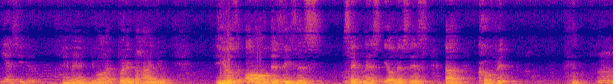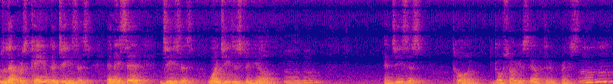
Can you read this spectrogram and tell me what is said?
Yes, you do. Amen. You want to put it behind you. Heals all diseases, sickness, illnesses, uh, COVID. Mm. Lepers came to Jesus and they said, Jesus, want Jesus to heal them. Mm-hmm. And Jesus told him, go show yourself to the priest. Mm-hmm.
